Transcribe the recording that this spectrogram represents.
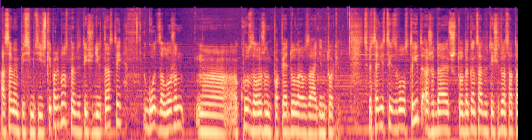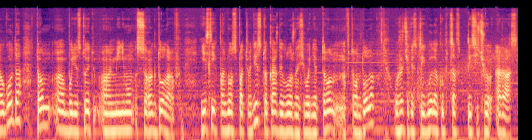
А самый пессимистический прогноз на 2019 год заложен, э, курс заложен по 5 долларов за один токен. Специалисты из Street ожидают, что до конца 2020 года Трон э, будет стоить э, минимум 40 долларов. Если их прогноз подтвердится, то каждый вложенный сегодня трон, в трон доллар уже через 3 года окупится в тысячу раз.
